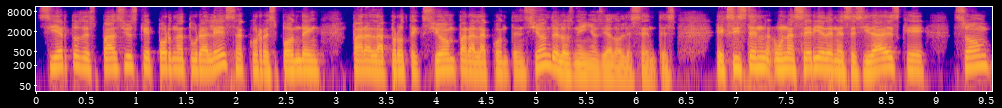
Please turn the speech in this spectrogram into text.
ciertos espacios que por naturaleza corresponden para la protección, para la contención de los niños y adolescentes. Existen una serie de necesidades que son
